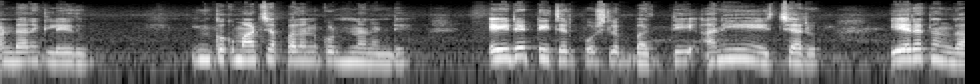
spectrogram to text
అనడానికి లేదు. ఇంకొక మాట చెప్పాలనుకుంటున్నానండి. ఎయిడెడ్ టీచర్ పోస్టులకు భర్తీ అని ఇచ్చారు. ఏ రకంగా?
